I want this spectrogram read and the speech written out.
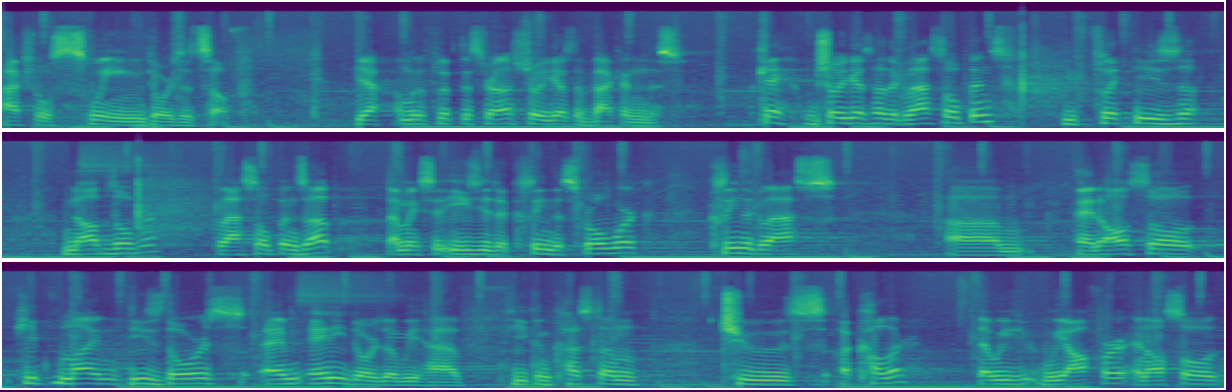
actual swinging doors itself. Yeah, I'm gonna flip this around, show you guys the back end of this. Okay, I'm show you guys how the glass opens. You flick these uh, knobs over, glass opens up. That makes it easy to clean the scroll work, clean the glass, um, and also keep in mind these doors and any doors that we have, you can custom choose a color that we, we offer and also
